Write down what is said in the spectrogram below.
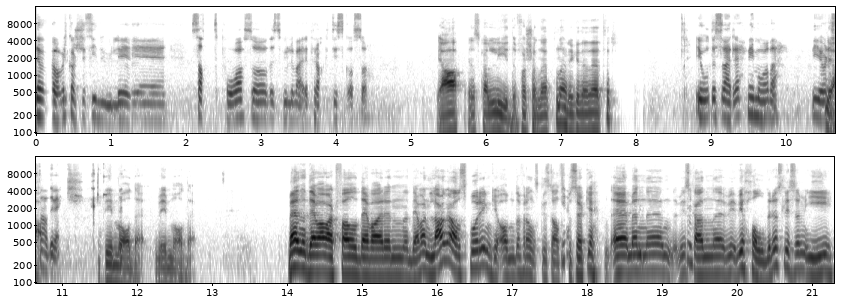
det var vel kanskje finurlig satt på, så det skulle være praktisk også. Ja, en skal lide for skjønnheten, er det ikke det det heter? Jo, dessverre. Vi må det. Vi gjør det Ja. stadig vekk. Vi må det. Vi må det. Men det var i hvert fall det var en, det var en lang avsporing om det franske statsbesøket. Ja. men eh, vi, skal, vi, vi holder oss liksom i,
